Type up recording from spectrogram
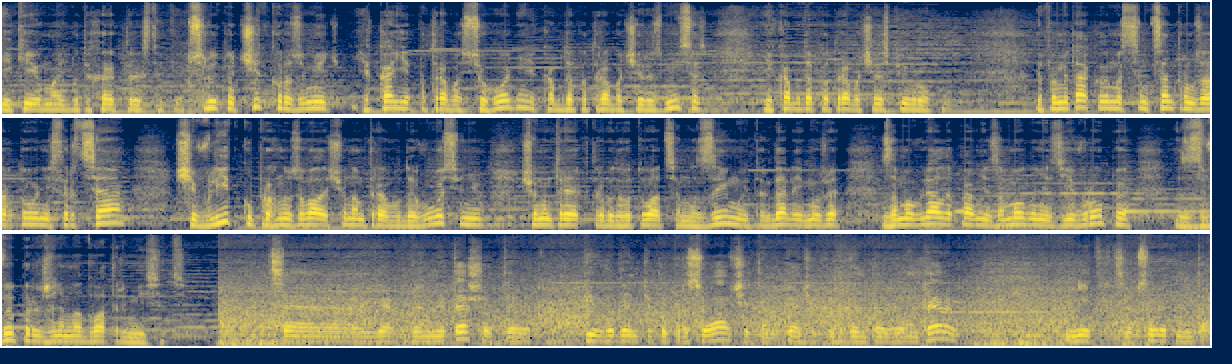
які мають бути характеристики. Абсолютно чітко розуміють, яка є потреба сьогодні, яка буде потреба через місяць, яка буде потреба через півроку. Я пам'ятаю, коли ми з цим центром загартовані серця ще влітку прогнозували, що нам треба буде в осінню, що нам треба, як треба буде готуватися на зиму і так далі. І ми вже замовляли певні замовлення з Європи з випередженням на 2-3 місяці. Це якби не те, що ти півгодинки попрацював чи там 5 годин поволонтерив. Ні, це абсолютно не так.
